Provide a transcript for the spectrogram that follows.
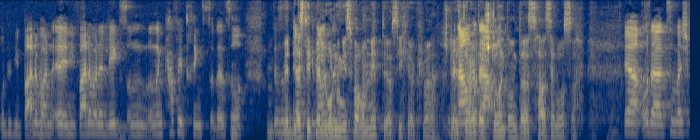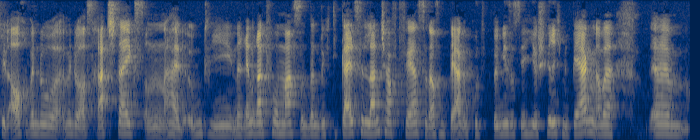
unter die Badewanne, äh, in die Badewanne legst und, und einen Kaffee trinkst oder so. Das wenn ist, das die genau Belohnung das, ist, warum nicht? Ja, sicher, klar. Stellst genau, du halt eine Stunde und das heiße Wasser. Ja, oder zum Beispiel auch, wenn du, wenn du aufs Rad steigst und halt irgendwie eine Rennradtour machst und dann durch die geilste Landschaft fährst oder auf den Berg. Und gut, bei mir ist es ja hier schwierig mit Bergen, aber ähm,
